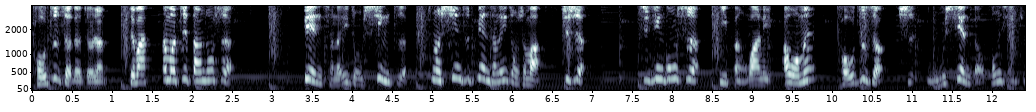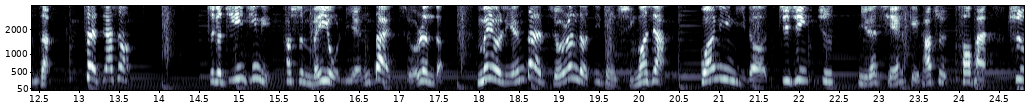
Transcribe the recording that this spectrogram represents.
投资者的责任，对吧？那么这当中是变成了一种性质，这种性质变成了一种什么？就是基金公司一本万利，而我们投资者是无限的风险存在。再加上这个基金经理他是没有连带责任的。没有连带责任的一种情况下，管理你的基金就是你的钱给他去操盘，去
